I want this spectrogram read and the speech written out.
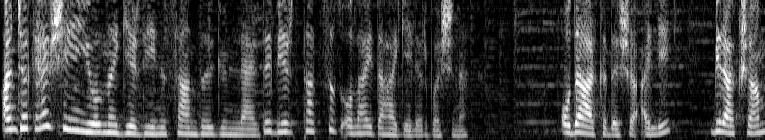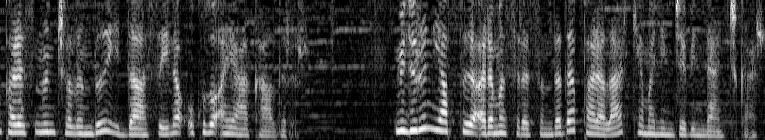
Ancak her şeyin yoluna girdiğini sandığı günlerde bir tatsız olay daha gelir başına. Oda arkadaşı Ali bir akşam parasının çalındığı iddiasıyla okulu ayağa kaldırır. Müdürün yaptığı arama sırasında da paralar Kemal'in cebinden çıkar.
